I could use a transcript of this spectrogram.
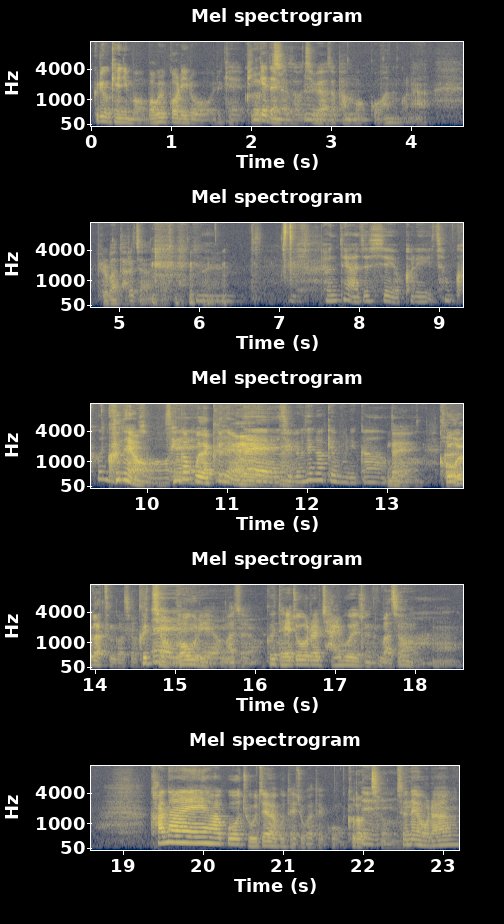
그리고 괜히 뭐 먹을거리로 이렇게 핑계 그렇죠. 대면서 집에 와서 밥 음. 먹고 하는거나 별반 다르지 않은 거죠. 음. 변태 아저씨의 역할이 참 크군요. 크네요. 그래서. 생각보다 네. 크네요. 네, 네. 지금 생각해 보니까. 네. 거울 같은 거죠. 그쵸 네. 거울이에요 네. 맞아요 그 대조를 잘 보여주는 거죠 맞아요. 어. 카나에하고 조제하고 대조가 되고 그렇죠. 네. 스네오랑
